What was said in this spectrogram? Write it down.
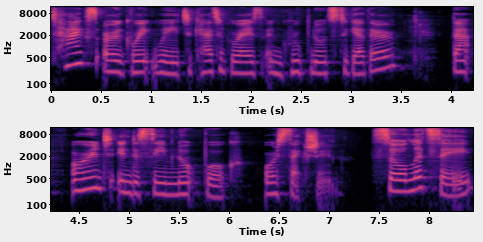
Tags are a great way to categorize and group notes together that aren't in the same notebook or section. So let's say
